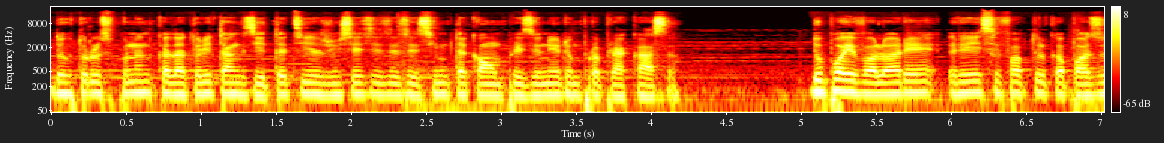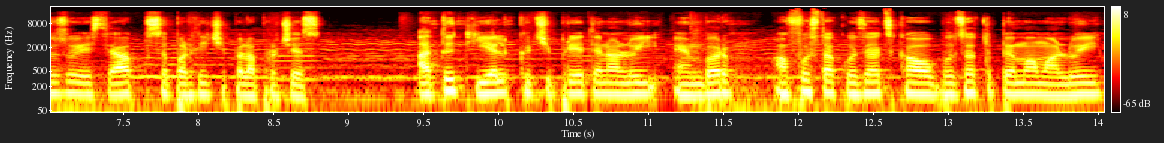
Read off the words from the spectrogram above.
doctorul spunând că datorită anxietății ajunsese să se simtă ca un prizonier în propria casă. După o evaluare, reiese faptul că Pazuzu este apt să participe la proces. Atât el cât și prietena lui Amber au fost acuzați că au abuzat-o pe mama lui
